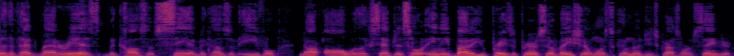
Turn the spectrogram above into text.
But the fact of the matter is, because of sin, because of evil, not all will accept it. So anybody who prays a prayer of salvation and wants to come to know Jesus Christ as Lord and Savior,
